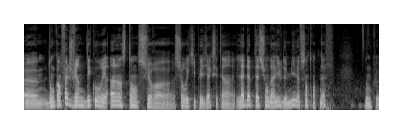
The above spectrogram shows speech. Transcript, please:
Euh, donc en fait, je viens de découvrir à l'instant sur, sur Wikipédia que c'était l'adaptation d'un livre de 1939 donc euh,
